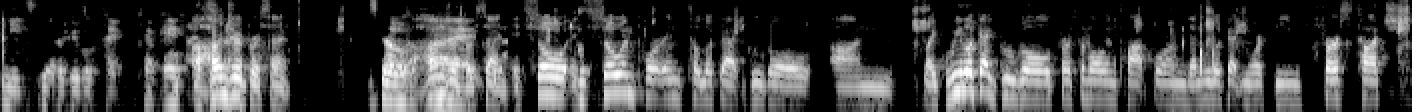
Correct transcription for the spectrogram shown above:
feeds the other google type campaign types. A hundred percent. So uh, a hundred percent. it's so it's so important to look at google on like we look at google first of all in platform then we look at northbeam first touch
